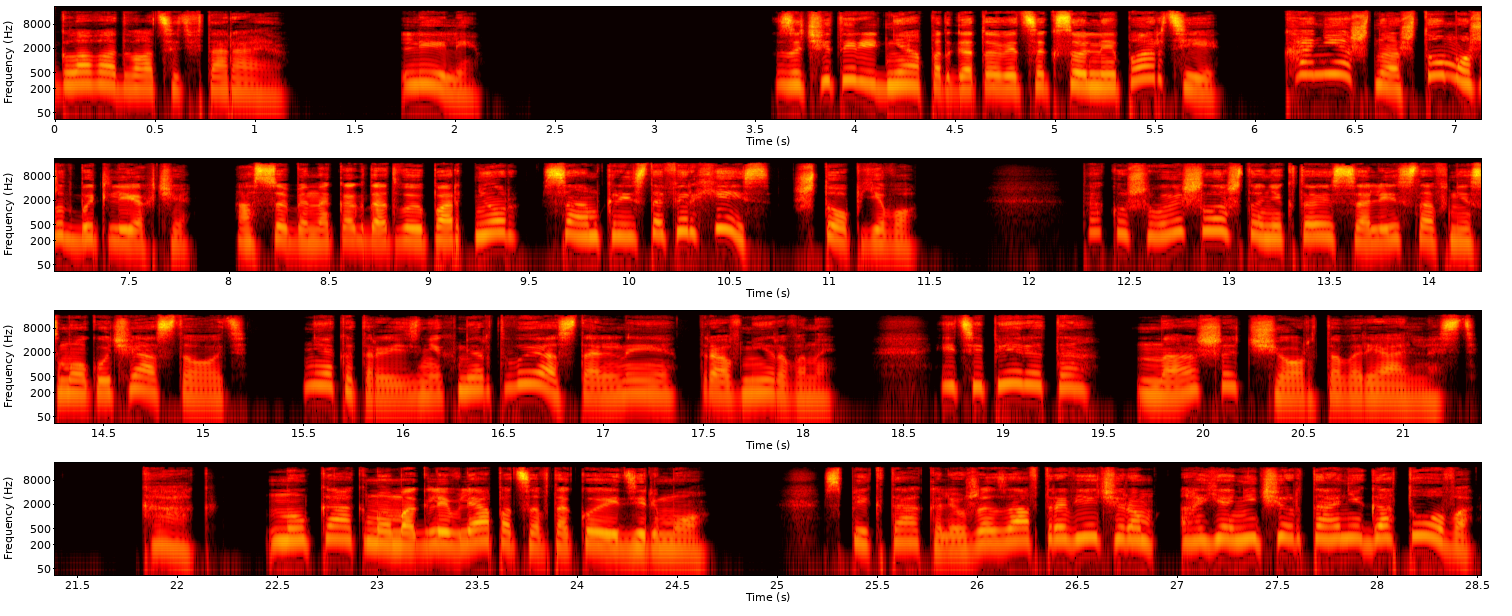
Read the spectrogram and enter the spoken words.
Глава 22. Лили. За четыре дня подготовиться к сольной партии? Конечно, что может быть легче? Особенно, когда твой партнер сам Кристофер Хейс, чтоб его. Так уж вышло, что никто из солистов не смог участвовать. Некоторые из них мертвы, остальные травмированы. И теперь это наша чёртова реальность. Как? Ну как мы могли вляпаться в такое дерьмо? Спектакль уже завтра вечером, а я ни черта не готова.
